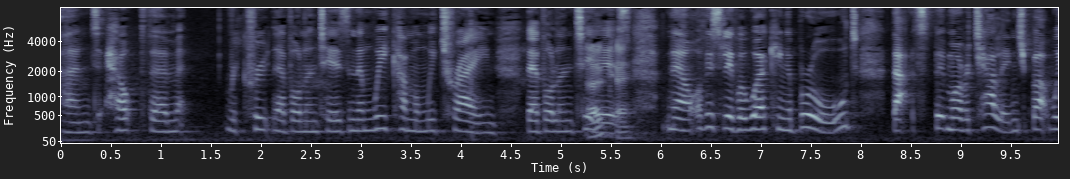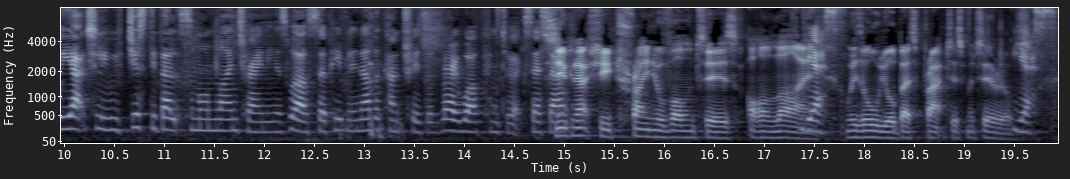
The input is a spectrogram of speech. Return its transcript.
and help them recruit their volunteers and then we come and we train their volunteers Okay. now obviously if we're working abroad that's a bit more of a challenge but we actually we've just developed some online training as well so people in other countries are very welcome to access So you can actually train your volunteers online Yes. with all your best practice materials. Yes.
